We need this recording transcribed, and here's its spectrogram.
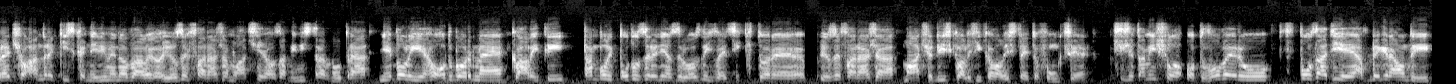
Prečo Andrej Kiska nevymenoval Jozefa Raža mladšieho za ministra vnútra, neboli jeho odborné kvality. Tam boli podozrenia z rôznych vecí, ktoré Jozefa Raža mladšieho diskvalifikovali z tejto funkcie. Čiže tam išlo o dôveru v pozadie a v backgroundy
